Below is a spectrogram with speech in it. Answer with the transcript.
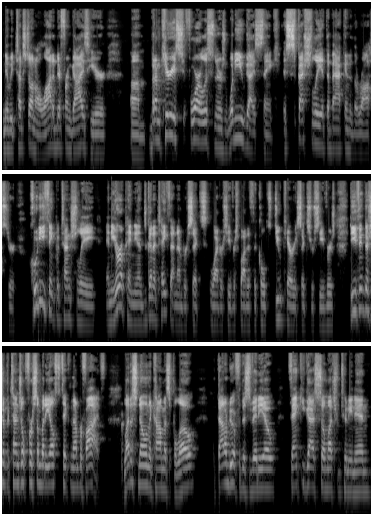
you know, we touched on a lot of different guys here. Um, but I'm curious for our listeners, what do you guys think, especially at the back end of the roster? Who do you think potentially, in your opinion, is going to take that number six wide receiver spot if the Colts do carry six receivers? Do you think there's a potential for somebody else to take the number five? Let us know in the comments below. That'll do it for this video. Thank you guys so much for tuning in.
